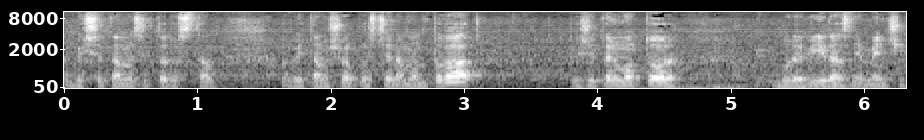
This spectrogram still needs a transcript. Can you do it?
abych se tam mezi to dostal, aby tam šel prostě namontovat, takže ten motor bude výrazně menší.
